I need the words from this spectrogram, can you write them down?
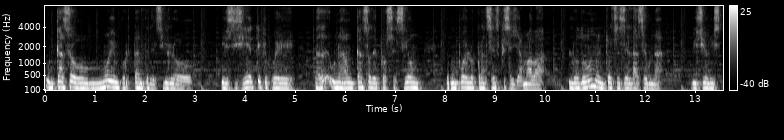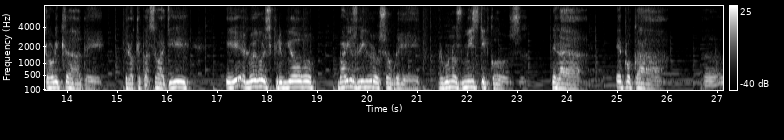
un caso muy importante del siglo XVII que fue un caso de posesión en un pueblo francés que se llamaba Ludum, entonces él hace una visión histórica de lo que pasó allí. Y luego escribió varios libros sobre algunos místicos de la época eh,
